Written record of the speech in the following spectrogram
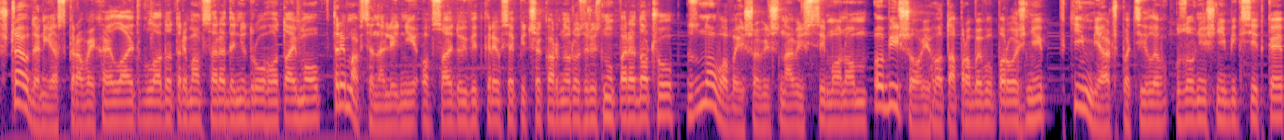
Ще один яскравий хайлайт Влад отримав всередині другого тайму, втримався на лінії офсайду і відкрився під шикарну розрізну передачу. Знову вийшов віч навіч з Сімоном, обійшов його та пробив у порожні. Втім, м'яч поцілив у зовнішній бік сітки,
